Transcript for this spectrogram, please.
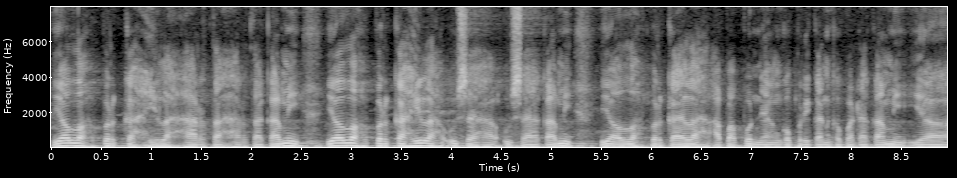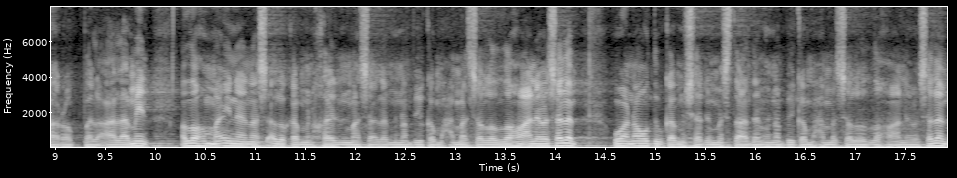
Ya Allah berkahilah harta-harta kami. Ya Allah berkahilah usaha-usaha kami. Ya Allah berkahilah apa pun yang Engkau berikan kepada kami. Ya Rabbal Alamin. Allahumma inna nas'aluka min khairin ma sa'ala min nabiyika Muhammad sallallahu alaihi wasallam wa na'udzubika min syarri ma min nabiyika Muhammad sallallahu alaihi wasallam.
